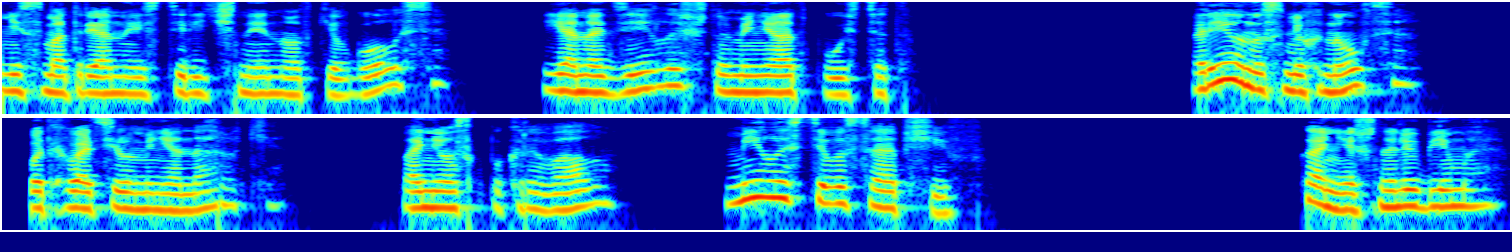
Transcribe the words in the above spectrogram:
Несмотря на истеричные нотки в голосе, я надеялась, что меня отпустят. Рион усмехнулся, подхватил меня на руки, понес к покрывалу, милостиво сообщив. «Конечно, любимая,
